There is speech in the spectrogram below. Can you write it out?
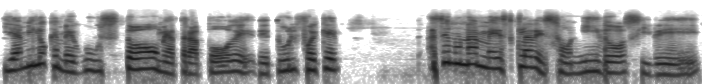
y a mí lo que me gustó, me atrapó de, de Tool fue que hacen una mezcla de sonidos y de,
